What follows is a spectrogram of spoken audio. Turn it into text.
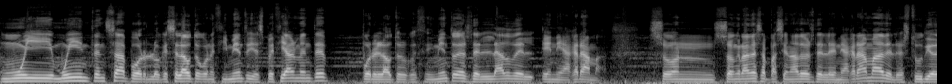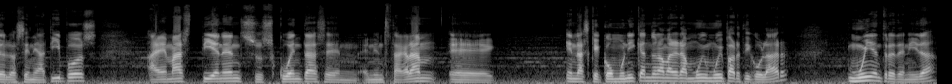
muy, muy intensa por lo que es el autoconocimiento y especialmente por el autoconocimiento desde el lado del eneagrama. Son, son grandes apasionados del eneagrama, del estudio de los eneatipos. Además tienen sus cuentas en, Instagram eh, en las que comunican de una manera muy muy particular, muy entretenida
